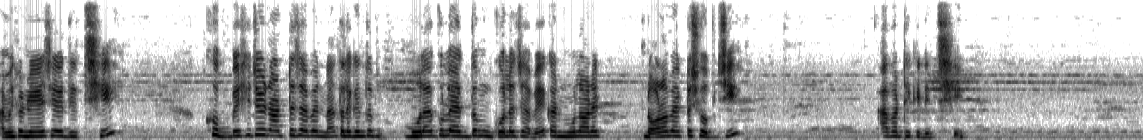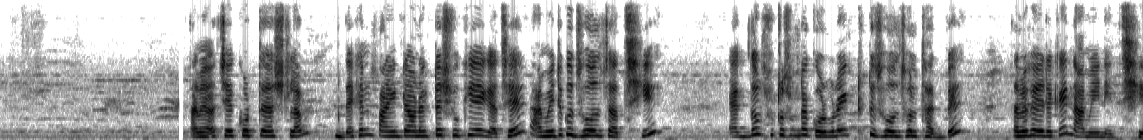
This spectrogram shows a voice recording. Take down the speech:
আমি একটু নেড়ে চেড়ে দিচ্ছি। খুব বেশি জোরে নাড়তে যাবেন না, তাহলে কিন্তু মূলাগুলো একদম গলে যাবে, কারণ মূলা অনেক নরম একটা সবজি। আবার ঢেকে দিচ্ছি। আমি চেক করতে আসলাম। দেখেন পানিটা অনেকটা শুকিয়ে গেছে। আমি এটুকু ঝোল চাচ্ছি। একদম শুকনো শুকনো করব না, একটু একটু ঝোল ঝোল থাকবে। আমি এখানে এটাকে নামিয়ে নিচ্ছি।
